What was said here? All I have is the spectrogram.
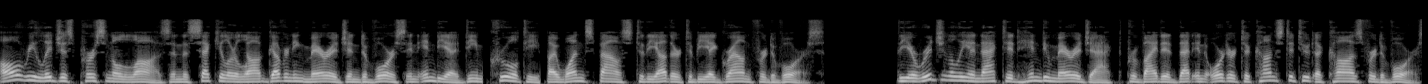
All religious personal laws and the secular law governing marriage and divorce in India deem cruelty by one spouse to the other to be a ground for divorce. The originally enacted Hindu Marriage Act provided that in order to constitute a cause for divorce,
